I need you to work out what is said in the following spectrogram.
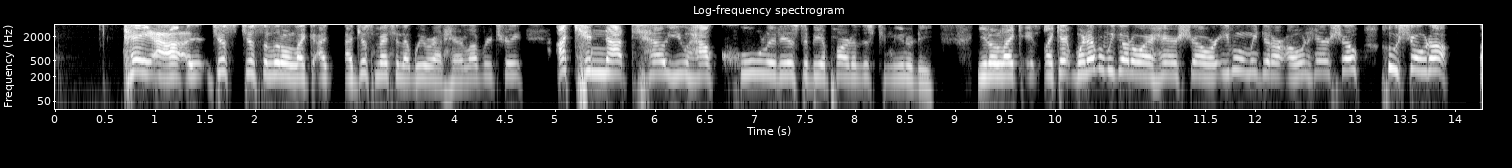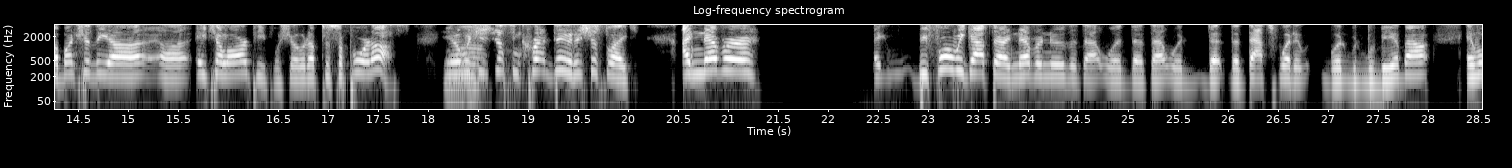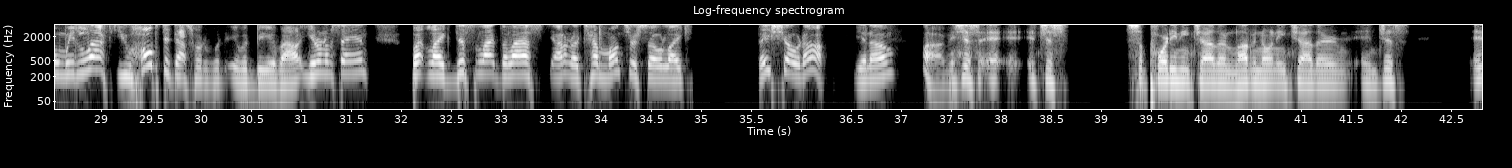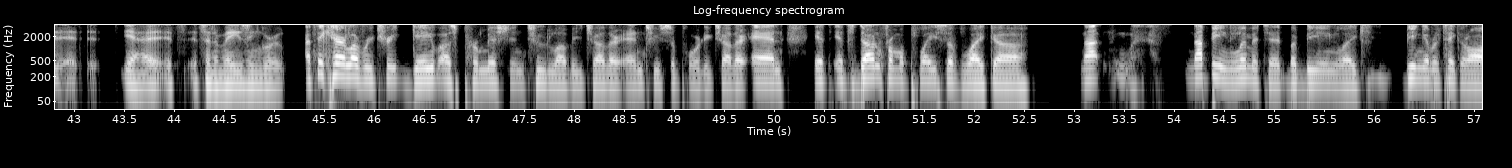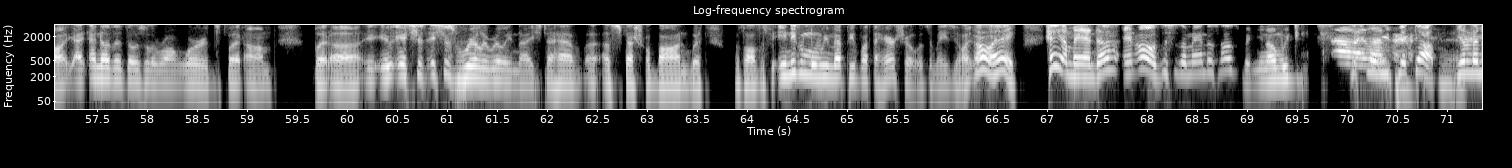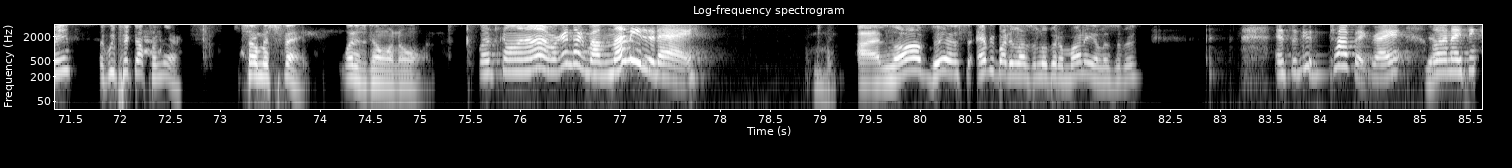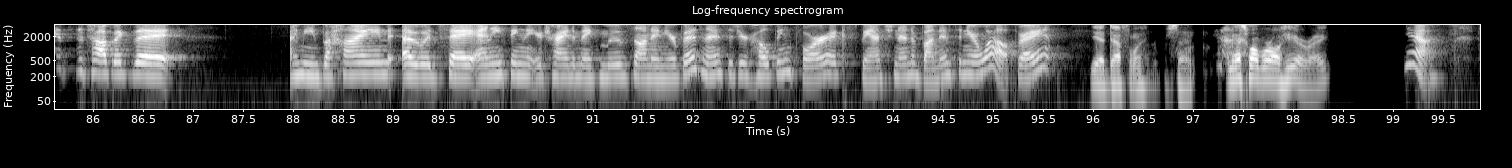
Hey, uh, just just a little like I, I just mentioned that we were at Hair Love Retreat. I cannot tell you how cool it is to be a part of this community. You know, like like at- whenever we go to a hair show, or even when we did our own hair show, who showed up? A bunch of the uh, uh, HLR people showed up to support us. You know, which is just incredible, dude. It's just like I never. I, before we got there, I never knew that that would that that would that that that's what it would would, would be about. And when we left, you hoped that that's what it would, it would be about. You know what I'm saying? But like this, like the last I don't know ten months or so, like they showed up. You know. Well, it's just it, it's just supporting each other, loving on each other, and just it, it, yeah, it's it's an amazing group. I think Hair Love Retreat gave us permission to love each other and to support each other, and it, it's done from a place of like uh, not not being limited, but being like being able to take it all. I, I know that those are the wrong words, but um, but uh, it, it's just it's just really really nice to have a, a, special bond with with all this. And even when we met people at the hair show, it was amazing. Like, oh hey, hey Amanda, and oh this is Amanda's husband. You know, we oh, that's where we her. picked up. Yeah. You know what I mean? Like we picked up from there. So Miss Faye, what is going on? What's going on? We're gonna talk about money today. I love this. Everybody loves a little bit of money, Elizabeth. It's a good topic, right? Yeah. Well, and I think it's the topic that I mean, behind, I would say anything that you're trying to make moves on in your business is you're hoping for expansion and abundance in your wealth, right? Yeah, definitely. 100%. And that's why we're all here, right? Yeah.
